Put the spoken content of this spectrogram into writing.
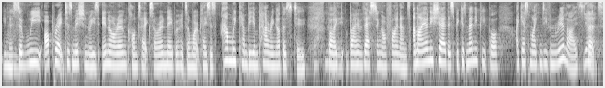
you know mm-hmm. so we operate as missionaries in our own contexts our own neighborhoods and workplaces and we can be empowering others too Definitely. by by investing our finance and i only share this because many people I guess mightn't even realize yeah. that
